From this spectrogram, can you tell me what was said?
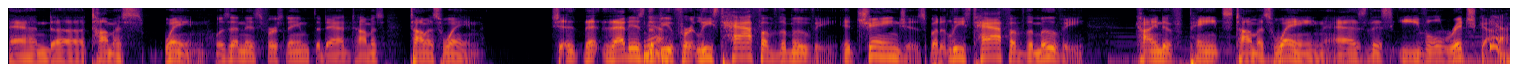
and uh, Thomas Wayne was that his first name? The dad, Thomas Thomas Wayne. That that is the Yeah. view for at least half of the movie. It changes, but at least half of the movie kind of paints Thomas Wayne as this evil rich guy. Yeah,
